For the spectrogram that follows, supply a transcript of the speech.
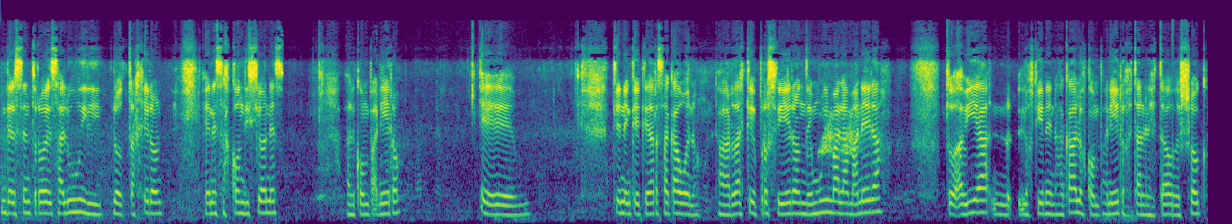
del centro de salud y lo trajeron en esas condiciones al compañero. Eh, tienen que quedarse acá. Bueno, la verdad es que procedieron de muy mala manera. Todavía los tienen acá, los compañeros están en estado de shock,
